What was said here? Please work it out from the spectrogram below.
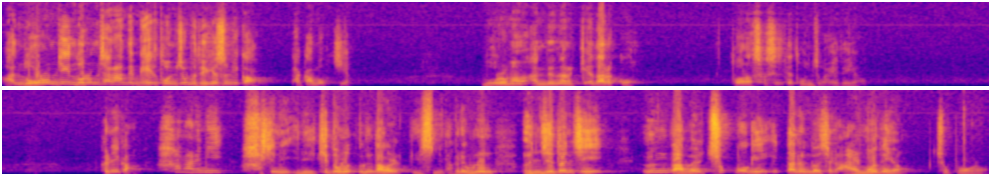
아, 노름쟁이 노름 잘하는데 매일 돈 주면 되겠습니까? 다 까먹지요. 노름하면 안 된다는 깨달았고, 돌아섰을 때 돈 줘야 돼요. 그러니까 하나님이 하시는 일이 기도는 응답을 있습니다. 그래 우리는 언제든지 응답을 축복이 있다는 것을 알면 돼요. 축복으로.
